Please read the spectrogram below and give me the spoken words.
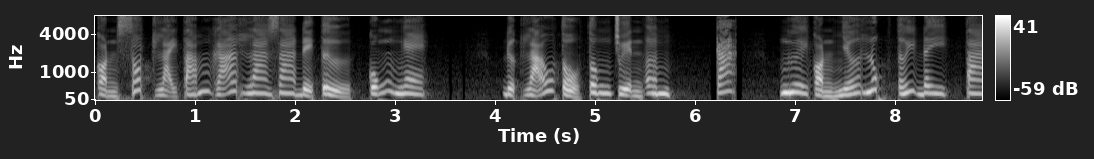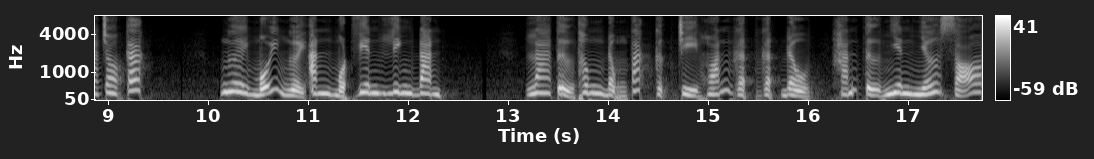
còn sót lại tám gã la ra đệ tử cũng nghe. Được lão tổ tông truyền âm. Các, ngươi còn nhớ lúc tới đây ta cho các. Ngươi mỗi người ăn một viên linh đan. La tử thông động tác cực trì hoán gật gật đầu. Hắn tự nhiên nhớ rõ.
